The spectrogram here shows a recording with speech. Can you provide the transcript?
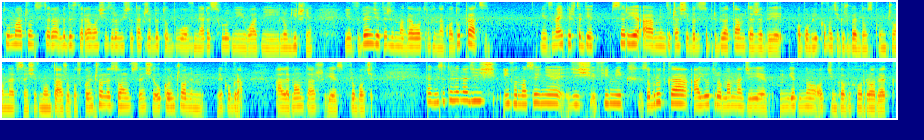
tłumacząc stara, będę starała się zrobić to tak, żeby to było w miarę schludnie i ładnie i logicznie. Więc będzie też wymagało trochę nakładu pracy. Więc najpierw te dwie serie, a w międzyczasie będę sobie robiła tamte, żeby je opublikować, jak już będą skończone, w sensie w montażu, bo skończone są w sensie ukończonym jako gra, ale montaż jest w robocie. Tak więc to tyle na dziś. Informacyjnie dziś filmik z ogródka, a jutro mam nadzieję jednoodcinkowy horrorek.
